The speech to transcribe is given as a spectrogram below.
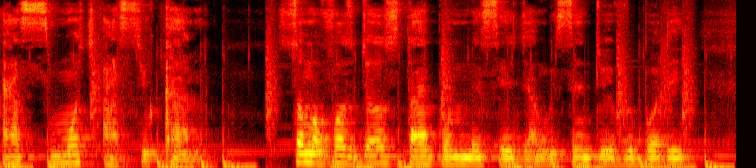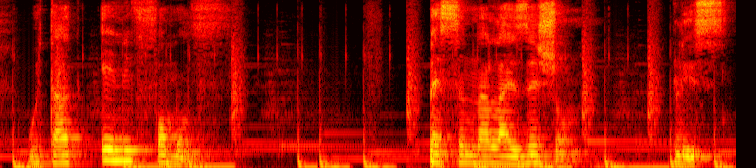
as much as you can. Some of us just type one message and we send to everybody without any form of personalization. Please,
